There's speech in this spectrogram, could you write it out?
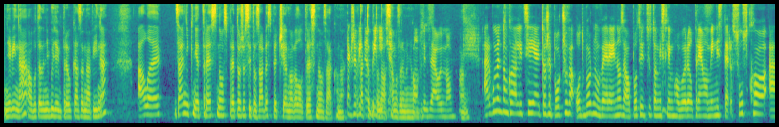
nevina, alebo teda nebude im preukázaná vina, ale zanikne trestnosť, pretože si to zabezpečia novelou trestného zákona. Takže vy a takto by to samozrejme konflikt záujmov. Áno. Argumentom koalície je aj to, že počúva odbornú verejnosť a opozíciu, to myslím hovoril priamo minister Susko a, a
